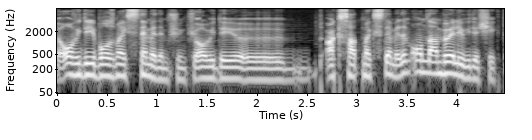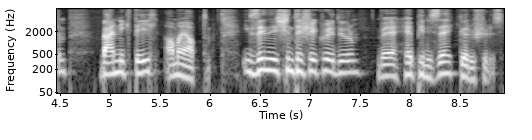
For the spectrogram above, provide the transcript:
Ee, O videoyu bozmak istemedim çünkü. O videoyu e, aksatmak istemedim. Ondan böyle video çektim. Benlik değil ama yaptım. İzlediğiniz için teşekkür ediyorum ve hepinize görüşürüz.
